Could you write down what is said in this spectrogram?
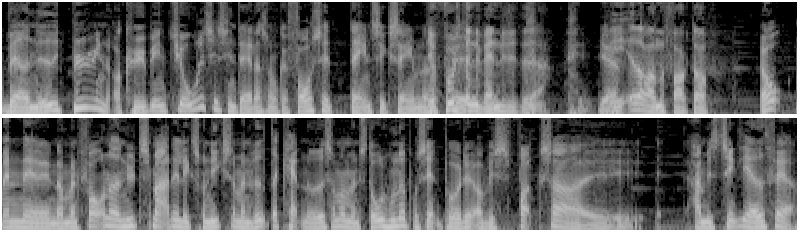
været nede i byen og købe en kjole til sin datter, så hun kan fortsætte dagens eksamener. Det er fuldstændig vanvittigt, det der. Øh, ja. Det er æderrømme fucked up. Jo, men øh, når man får noget nyt smart elektronik, som man ved, der kan noget, så må man stole 100% på det. Og hvis folk så øh, har mistænkelig adfærd,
